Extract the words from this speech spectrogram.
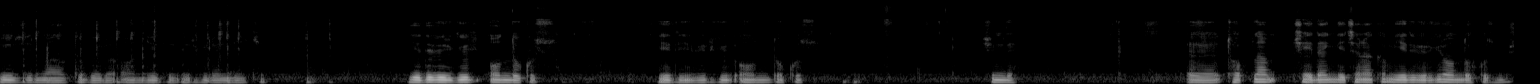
126 bölü 17,52 7,19 7,19 Şimdi e, toplam şeyden geçen akım 7,19'muş.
